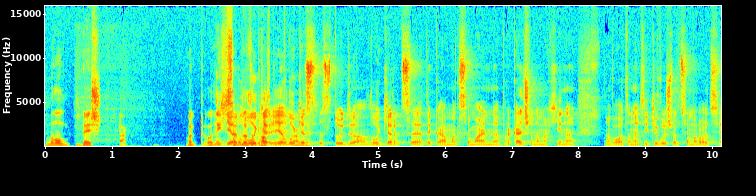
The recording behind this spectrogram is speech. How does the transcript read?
Ну, десь так. От, У них є і є. Looker Studio. Looker це така максимально прокачана махіна. Вот, вона тільки вийшла в цьому році.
